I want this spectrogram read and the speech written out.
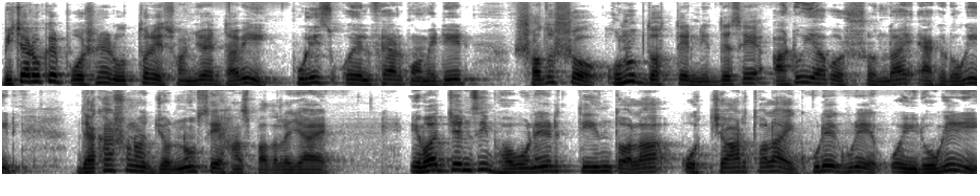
বিচারকের প্রশ্নের উত্তরে সঞ্জয়ের দাবি, পুলিশ ওয়েলফেয়ার কমিটির সদস্য অনুপ দত্তের নির্দেশে আটই আগস্ট সন্ধ্যায় এক রোগীর দেখাশোনার জন্য সে হাসপাতালে যায়। এমার্জেন্সি ভবনের তিন তলা ও চার তলায় ঘুরে ঘুরে ওই রোগীরই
